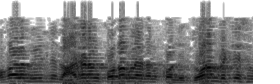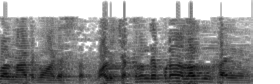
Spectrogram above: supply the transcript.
ఒకవేళ వీటిని లాగడం కుదరలేదనుకోండి దూరం పెట్టేసి వాళ్ళు నాటకం ఆడేస్తారు. వాళ్ళు చక్రం తిప్పడం ఎలాగూ ఖాయమే.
